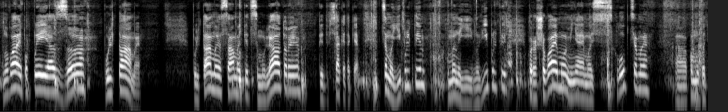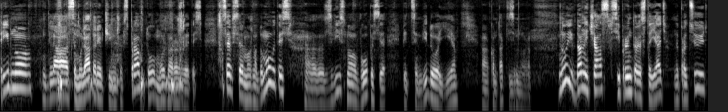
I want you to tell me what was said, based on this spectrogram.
Нова епопея з пультами пультами саме під симулятори, під всяке таке. Це мої пульти. У мене є і нові пульти. Перешиваємо, міняємось з хлопцями. Кому потрібно для симуляторів чи інших справ, то можна розжитись. Це все можна домовитись. Звісно, в описі під цим відео є контакти зі мною. Ну і в даний час всі принтери стоять, не працюють,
